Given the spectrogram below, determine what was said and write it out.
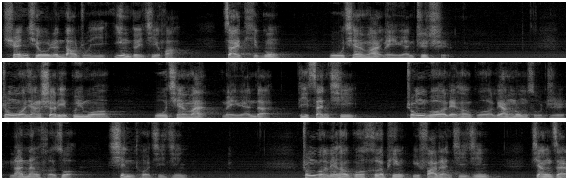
全球人道主义应对计划。再提供五千万美元支持，中国将设立规模五千万美元的第三期中国联合国粮农组织南南合作信托基金。中国联合国和平与发展基金将在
